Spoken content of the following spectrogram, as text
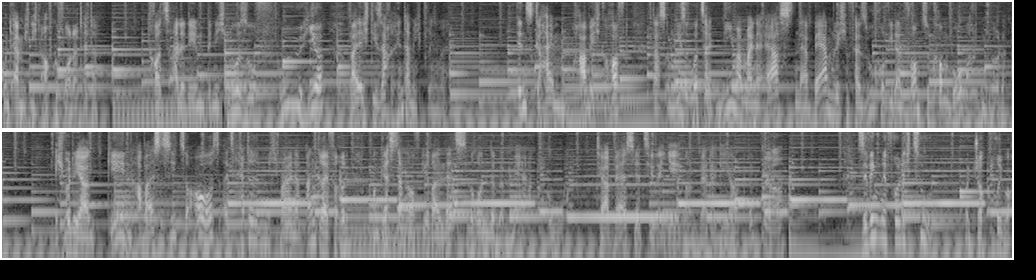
und er mich nicht aufgefordert hätte. Trotz alledem bin ich nur so früh hier, weil ich die Sache hinter mich bringen will. Insgeheim habe ich gehofft, dass um diese Uhrzeit niemand meine ersten erbärmlichen Versuche, wieder in Form zu kommen, beobachten würde. Ich würde ja gehen, aber es sieht so aus, als hätte mich meine Angreiferin von gestern auf ihrer letzten Runde bemerkt. Oh, tja, wer ist jetzt hier der Jäger und wer der Gejagte? Ja. Sie winkt mir fröhlich zu und joggt drüber.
